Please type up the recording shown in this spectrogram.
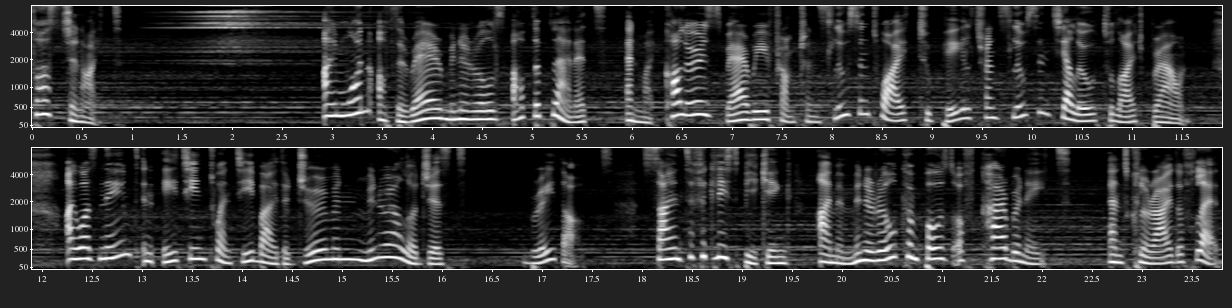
phosgenite. I'm one of the rare minerals of the planet, and my colors vary from translucent white to pale translucent yellow to light brown. I was named in 1820 by the German mineralogist Breithaupt. Scientifically speaking, I'm a mineral composed of carbonate and chloride of lead.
